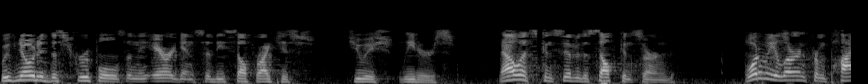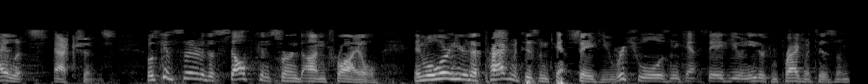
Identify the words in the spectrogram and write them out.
We've noted the scruples and the arrogance of these self righteous Jewish leaders. Now let's consider the self concerned. What do we learn from Pilate's actions? Let's consider the self concerned on trial. And we'll learn here that pragmatism can't save you. Ritualism can't save you, and neither can pragmatism.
